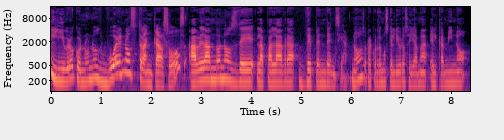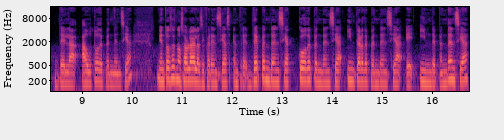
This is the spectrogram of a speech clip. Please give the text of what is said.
el libro con unos buenos trancazos hablándonos de la palabra dependencia, ¿no? Recordemos que el libro se llama El camino de la autodependencia. Y entonces nos habla de las diferencias entre dependencia, codependencia, interdependencia e independencia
